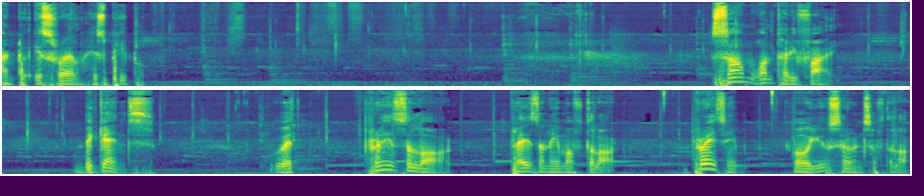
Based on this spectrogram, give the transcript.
unto Israel his people. Psalm 135 begins with Praise the Lord, praise the name of the Lord, praise Him, O you servants of the Lord.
